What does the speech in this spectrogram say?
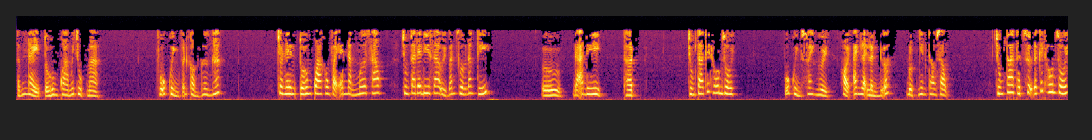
tấm này tối hôm qua mới chụp mà. Vũ Quỳnh vẫn còn ngơ ngác. Cho nên tối hôm qua không phải em nằm mơ sao? Chúng ta đã đi ra ủy ban phường đăng ký. Ừ, đã đi. Thật. Chúng ta kết hôn rồi. Vũ Quỳnh xoay người, hỏi anh lại lần nữa, đột nhiên cao giọng. Chúng ta thật sự đã kết hôn rồi.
